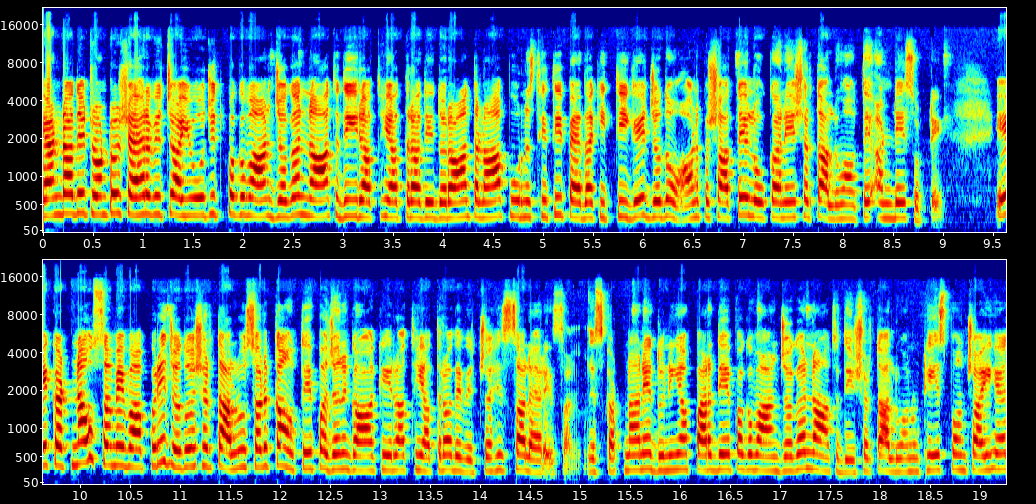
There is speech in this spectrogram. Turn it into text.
ਕੈਨੇਡਾ ਦੇ ਟੋਰਾਂਟੋ ਸ਼ਹਿਰ ਵਿੱਚ ਆਯੋਜਿਤ ਭਗਵਾਨ ਜਗਨਨਾਥ ਦੀ ਰਥ ਯਾਤਰਾ ਦੇ ਦੌਰਾਨ ਤਣਾਅਪੂਰਨ ਸਥਿਤੀ ਪੈਦਾ ਕੀਤੀ ਗਈ ਜਦੋਂ ਅਣਪਛਾਤੇ ਲੋਕਾਂ ਨੇ ਸ਼ਰਧਾਲੂਆਂ ਉੱਤੇ ਅੰਡੇ ਸੁੱਟੇ। ਇਹ ਘਟਨਾ ਉਸ ਸਮੇਂ ਵਾਪਰੀ ਜਦੋਂ ਸ਼ਰਧਾਲੂ ਸੜਕਾਂ ਉੱਤੇ ਭਜਨ ਗਾ ਕੇ ਰਥ ਯਾਤਰਾ ਦੇ ਵਿੱਚ ਹਿੱਸਾ ਲੈ ਰਹੇ ਸਨ। ਇਸ ਘਟਨਾ ਨੇ ਦੁਨੀਆ ਭਰ ਦੇ ਭਗਵਾਨ ਜਗਨਨਾਥ ਦੇ ਸ਼ਰਧਾਲੂਆਂ ਨੂੰ ਠੇਸ ਪਹੁੰਚਾਈ ਹੈ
